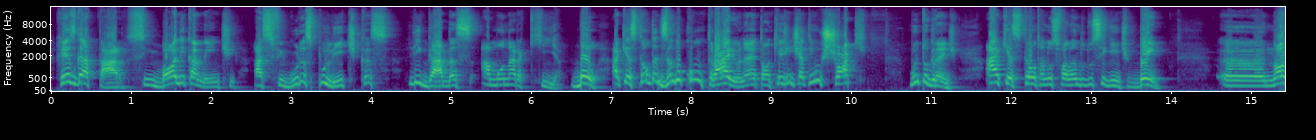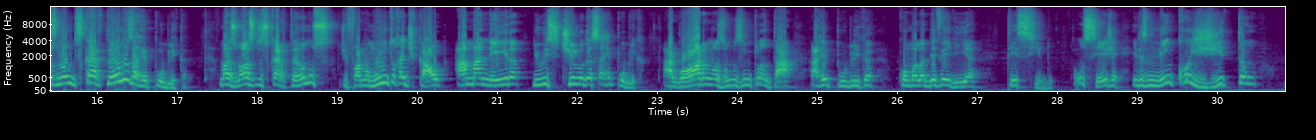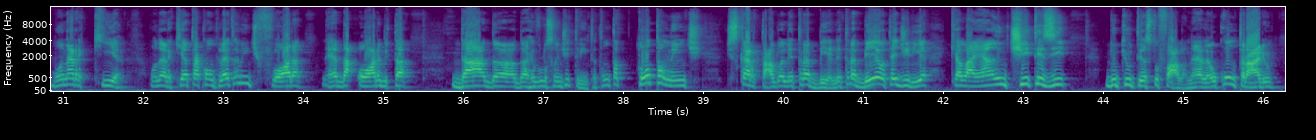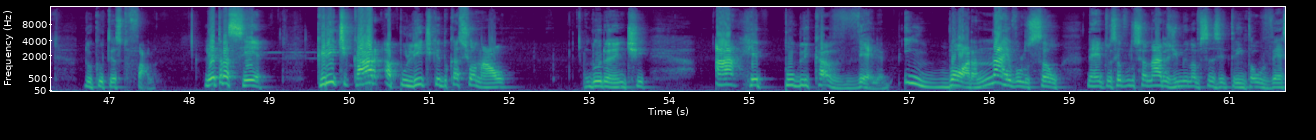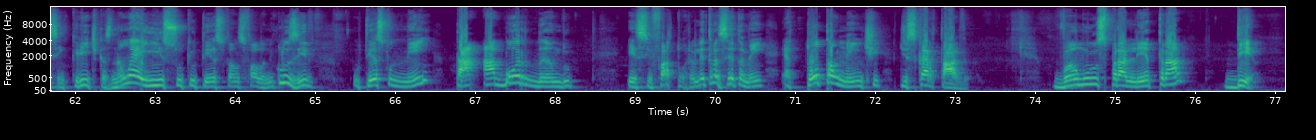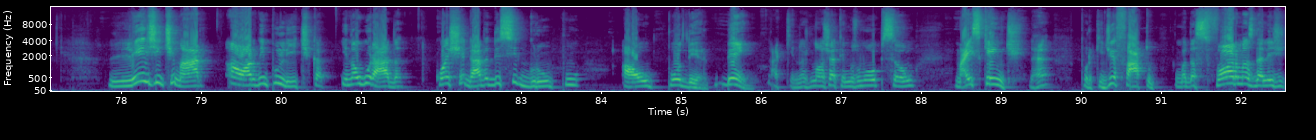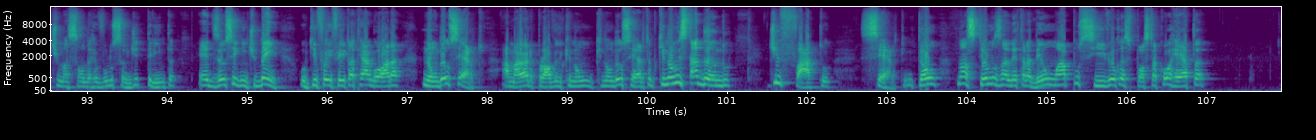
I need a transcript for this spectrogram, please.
Resgatar simbolicamente as figuras políticas ligadas à monarquia. Bom, a questão está dizendo o contrário, né? Então aqui a gente já tem um choque muito grande. A questão está nos falando do seguinte: bem, uh, nós não descartamos a república, mas nós descartamos de forma muito radical a maneira e o estilo dessa república. Agora nós vamos implantar a república como ela deveria ter sido. Ou seja, eles nem cogitam monarquia monarquia está completamente fora né, da órbita da, da, da Revolução de 30. Então está totalmente descartado a letra B. A letra B eu até diria que ela é a antítese do que o texto fala, né? ela é o contrário do que o texto fala. Letra C. Criticar a política educacional durante a República Velha. Embora na Revolução, né, entre os revolucionários de 1930 houvessem críticas, não é isso que o texto está nos falando. Inclusive, o texto nem está abordando esse fator. A letra C também é totalmente descartável. Vamos para a letra D. Legitimar a ordem política inaugurada com a chegada desse grupo ao poder. Bem, aqui nós já temos uma opção mais quente, né? Porque de fato, uma das formas da legitimação da Revolução de 30 é dizer o seguinte: bem, o que foi feito até agora não deu certo. A maior prova de que não, que não deu certo é porque não está dando de fato certo. Então, nós temos na letra D uma possível resposta correta.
